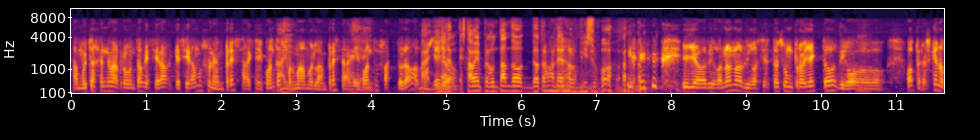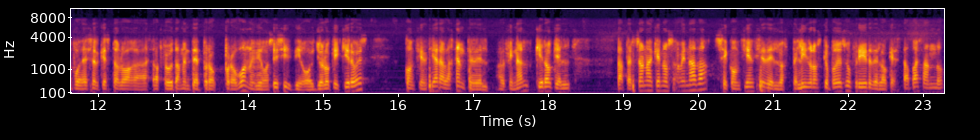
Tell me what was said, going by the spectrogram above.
A mucha gente me ha preguntado que si, era- que si éramos una empresa, que cuántos Ay. formábamos la empresa, Ay, que cuántos facturábamos. Yo yo- estaba preguntando de otra manera lo mismo. y yo digo, no, no, digo, si esto es un proyecto, digo, oh, pero es que no puede ser que esto lo hagas absolutamente pro, pro bono. Y digo, sí, sí, digo, yo lo que quiero es concienciar a la gente del, al final quiero que el- la persona que no sabe nada se conciencie de los peligros que puede sufrir, de lo que está pasando,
